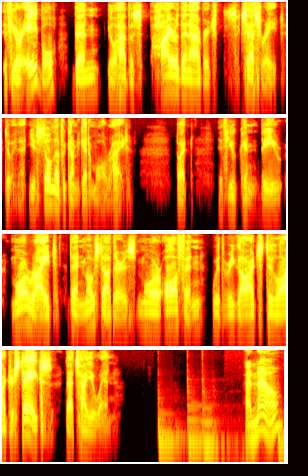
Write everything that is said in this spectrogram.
If you're able, then you'll have a higher than average success rate doing that. You're still never going to get them all right. But if you can be more right than most others more often with regards to larger stakes, that's how you win. And now,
